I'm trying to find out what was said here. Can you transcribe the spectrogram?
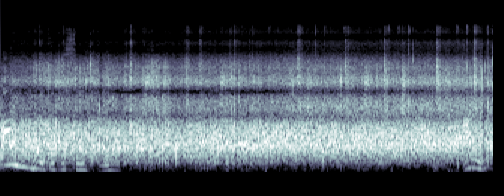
Ai, meu Deus do céu. Ai.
